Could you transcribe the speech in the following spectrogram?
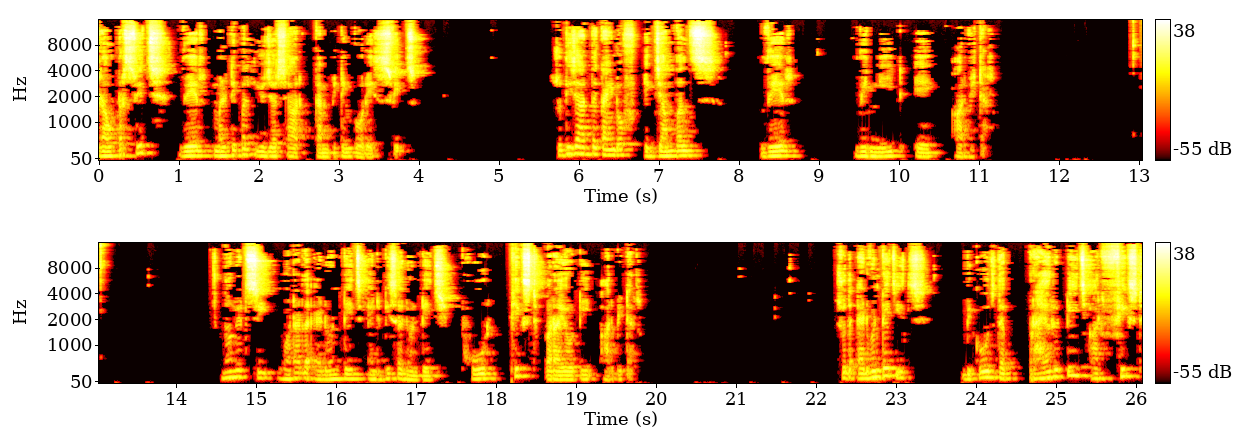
router switch where multiple users are competing for a switch. So these are the kind of examples where we need a arbiter. Now let's see what are the advantage and disadvantage for fixed priority arbiter. So the advantage is because the priorities are fixed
